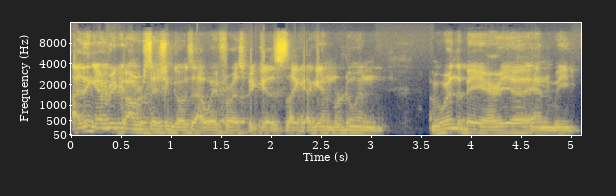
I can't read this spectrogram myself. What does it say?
I think every conversation goes that way for us because, like, again, we're doing I mean, we're in the Bay Area and we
